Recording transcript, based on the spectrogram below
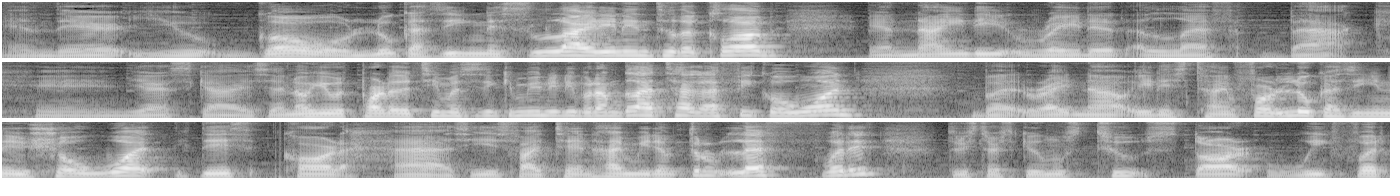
And there you go. Luca Digne sliding into the club. And 90 rated left back. And yes, guys, I know he was part of the Team Assistant community, but I'm glad Tagliafico won. But right now, it is time for Lucas to show what this card has. He is 5'10", high medium, through left-footed, 3-star skill moves, 2-star weak foot.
